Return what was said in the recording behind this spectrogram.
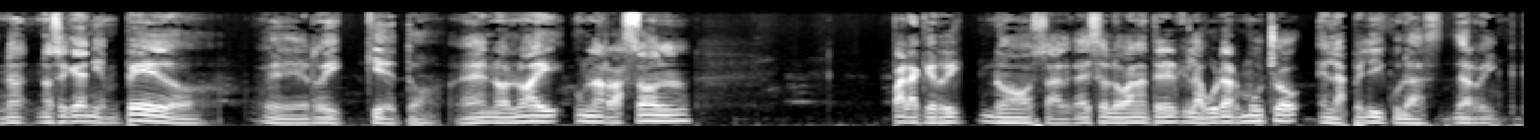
no, no se queda ni en pedo eh, Rick quieto. ¿eh? No, no hay una razón para que Rick no salga. Eso lo van a tener que laburar mucho en las películas de Rick.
